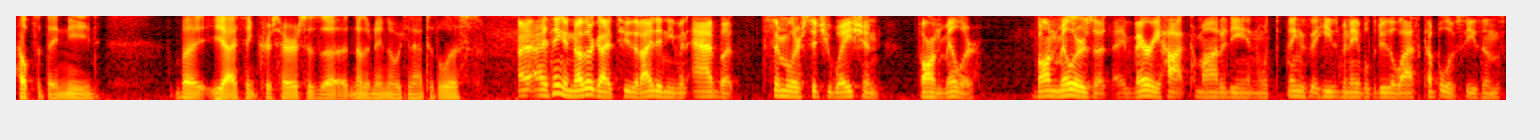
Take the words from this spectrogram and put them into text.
help that they need. But yeah, I think Chris Harris is uh, another name that we can add to the list. I, I think another guy too that I didn't even add, but similar situation, Von Miller. Von Miller's a, a very hot commodity, and with the things that he's been able to do the last couple of seasons,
